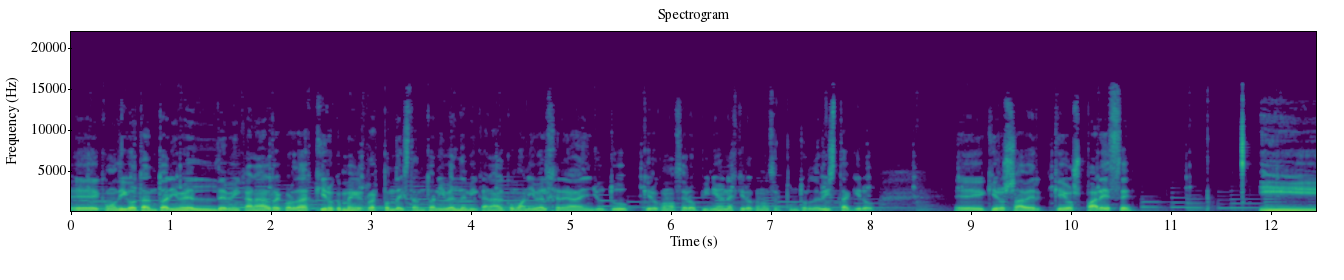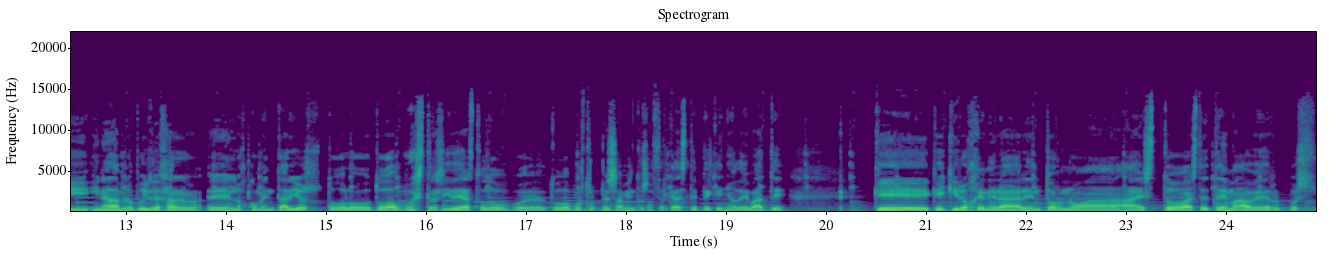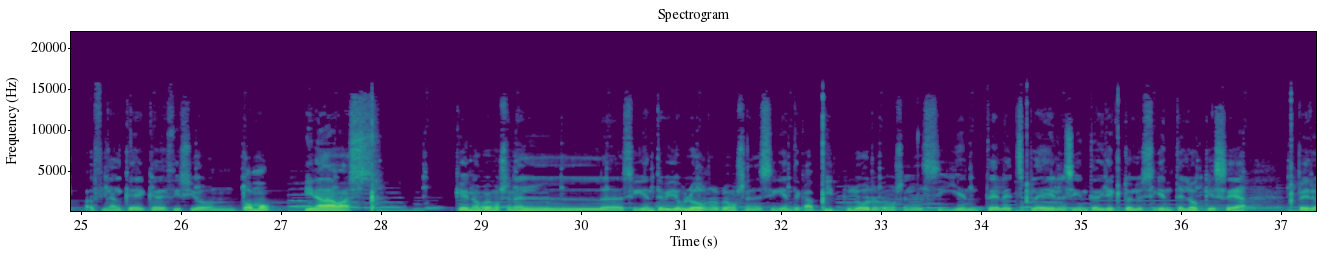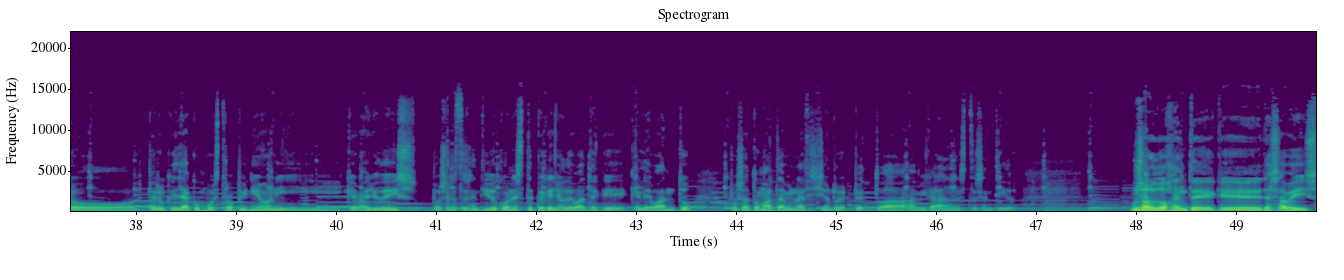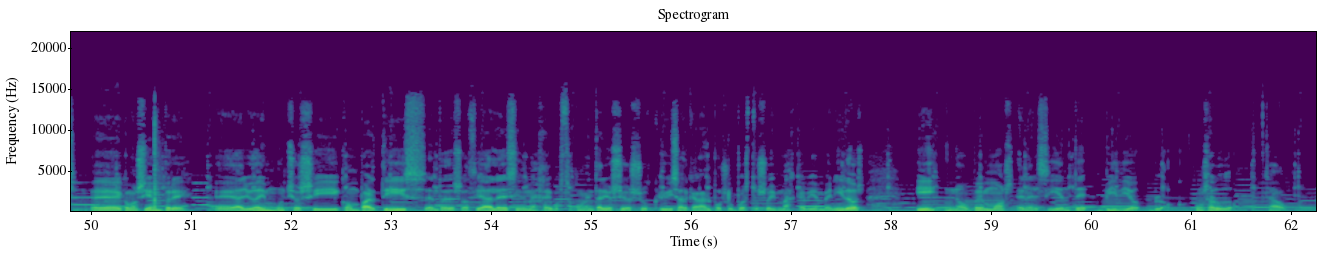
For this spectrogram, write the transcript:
Eh, como digo, tanto a nivel de mi canal, recordad, quiero que me respondáis tanto a nivel de mi canal como a nivel general en YouTube. Quiero conocer opiniones, quiero conocer puntos de vista, quiero, eh, quiero saber qué os parece. Y, nada, me lo podéis dejar eh, en los comentarios, todas vuestras ideas, todos vuestros pensamientos acerca de este pequeño debate que, quiero generar en torno a, esto, a este tema, a ver pues al final qué decisión tomo. Y nada más, que nos vemos en el eh, siguiente videoblog, nos vemos en el siguiente capítulo, nos vemos en el siguiente let's play, en el siguiente directo, en el siguiente lo que sea, pero espero que ya con vuestra opinión y que me ayudéis pues en este sentido con este pequeño debate que, levanto, pues a tomar también una decisión respecto a mi canal en este sentido. Un saludo gente, que ya sabéis, eh, como siempre, eh, ayudáis mucho si compartís en redes sociales, si dejáis vuestros comentarios, si os suscribís al canal, por supuesto, sois más que bienvenidos. Y nos vemos en el siguiente video blog. Un saludo, chao.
